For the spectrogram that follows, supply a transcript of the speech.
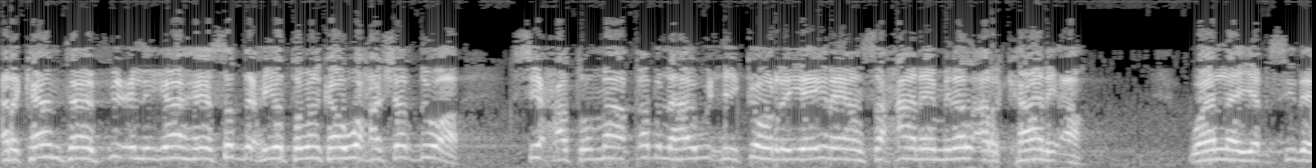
arkaantaa ficligaah ee saddex iyo tobankaa waxaa shardi u ah sixatu maa qablahaa wixii ka horreeyay inay ansaxaan ee min alarkaani ah. Wa an yaqsida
